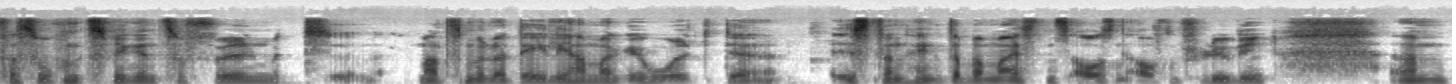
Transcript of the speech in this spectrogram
versuchen zwingend zu füllen. Mit Mats Müller-Daly haben wir geholt, der ist dann, hängt aber meistens außen auf dem Flügel. Ähm,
